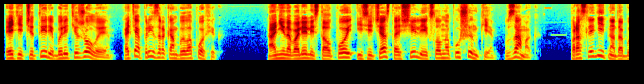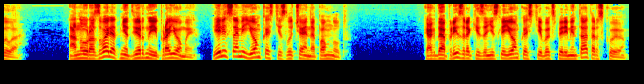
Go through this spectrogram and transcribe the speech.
Эти четыре были тяжелые, хотя призракам было пофиг. Они навалились толпой и сейчас тащили их словно пушинки, в замок. Проследить надо было. А ну, развалят мне дверные проемы, или сами емкости случайно помнут. Когда призраки занесли емкости в экспериментаторскую,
